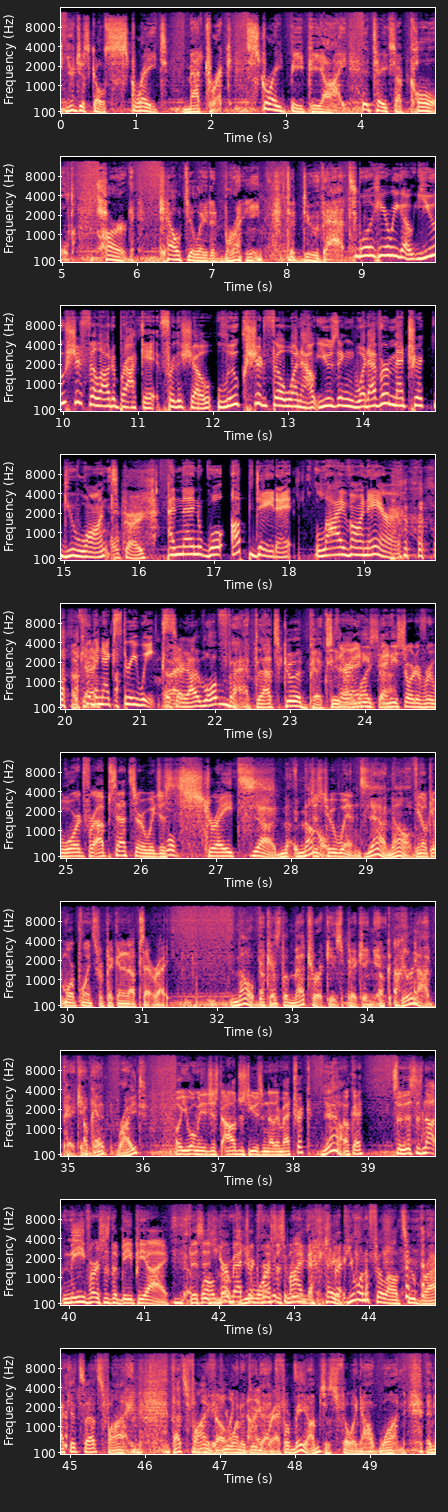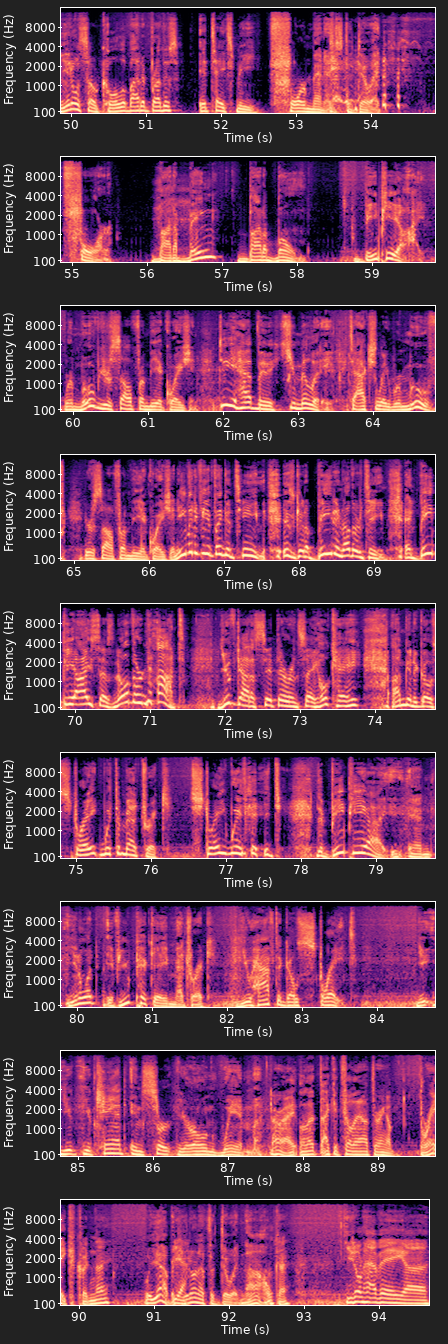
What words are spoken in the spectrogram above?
You just go straight metric, straight BPI. It takes a cold, hard, calculated brain to do that. Well, here we go. You should fill out a bracket for the show. Luke should fill one out using whatever metric you want. Okay. And then we'll update it live on air for the next three weeks. Okay, I love that. That's good, Pixie. Is there I any like that. any sort of reward for upsets, or are we just Well, straight? yeah, no. Just who wins? Yeah, no. You don't get more points for picking an upset right. No, because the metric is picking it. You're not picking Okay. it, right? Oh, you want me to just? I'll just use another metric. Yeah. Okay. So this is not me versus the BPI. This Well, is your no, metric you versus my be- metric. Hey, if you want to fill out two brackets, that's fine. That's fine if you like want to do that. brackets. For me, I'm just filling out one. And you know what's so cool about it, brothers? It takes me four minutes to do it. Four. Bada bing, bada boom. BPI. Remove yourself from the equation. Do you have the humility to actually remove yourself from the equation? Even if you think a team is going to beat another team and BPI says, no, they're not. You've got to sit there and say, okay, I'm going to go straight with the metric. Straight with it. The BPI. And you know what? If you pick a metric, you have to go straight. You, you, you can't insert your own whim. All right. Well, that, I could fill that out during a break, couldn't I? Well, yeah, but Yeah. you don't have to do it now. Okay. You don't have a uh,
